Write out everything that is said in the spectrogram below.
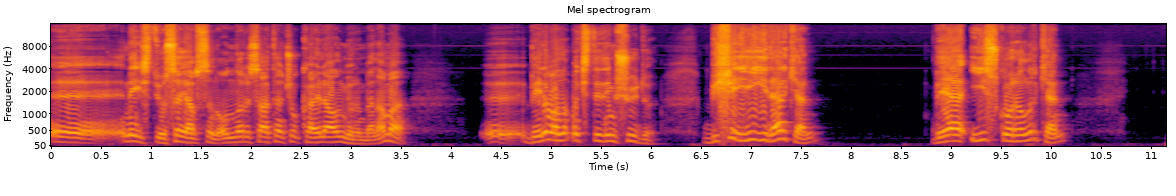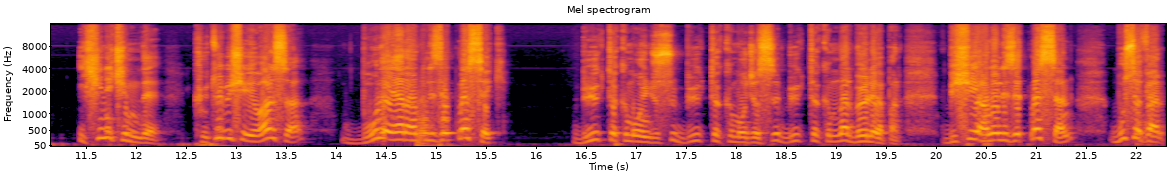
e, ne istiyorsa yapsın. Onları zaten çok kayla almıyorum ben ama e, benim anlatmak istediğim şuydu. Bir şey iyi giderken veya iyi skor alırken işin içinde kötü bir şey varsa bunu eğer analiz etmezsek büyük takım oyuncusu, büyük takım hocası, büyük takımlar böyle yapar. Bir şeyi analiz etmezsen bu sefer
